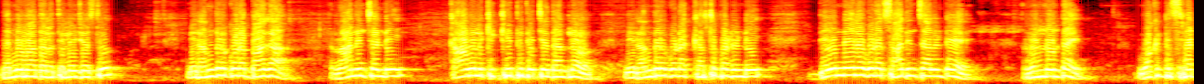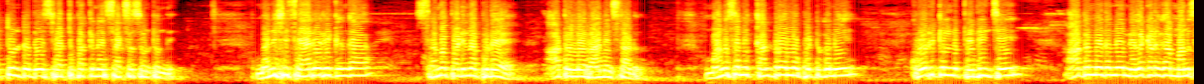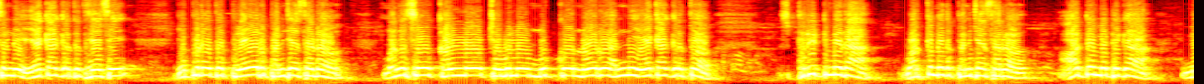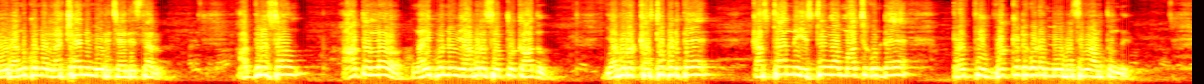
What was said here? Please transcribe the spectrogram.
ధన్యవాదాలు తెలియజేస్తూ మీరందరూ కూడా బాగా రాణించండి. కావలికి కీర్తి తెచ్చే దాంట్లో మీరందరూ కూడా కష్టపడండి. దేన్నైనా కూడా సాధించాలంటే రెండు ఉంటాయి ఒకటి స్వెట్ ఉంటుంది స్వెట్ పక్కనే సక్సెస్ ఉంటుంది. మనిషి శారీరకంగా శ్రమ పడినప్పుడే ఆటల్లో రాణిస్తాడు. మనసుని కంట్రోల్లో పెట్టుకొని కోరికలను పెదించి ఆట మీదనే నిలకడగా మనసుని ఏకాగ్రత చేసి ఎప్పుడైతే ప్లేయర్ పనిచేస్తాడో మనసు కళ్ళు చెవులు ముక్కు నోరు అన్ని ఏకాగ్రతతో స్పిరిట్ మీద వర్క్ మీద పనిచేస్తారో ఆటోమేటిక్గా మీరు అనుకున్న లక్ష్యాన్ని మీరు ఛేదిస్తారు. అదృష్టం ఆటల్లో నైపుణ్యం ఎవరి సొత్తు కాదు. ఎవరు కష్టపడితే కష్టాన్ని ఇష్టంగా మార్చుకుంటే ప్రతి ఒక్కటి కూడా మీ వశమే అవుతుంది.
